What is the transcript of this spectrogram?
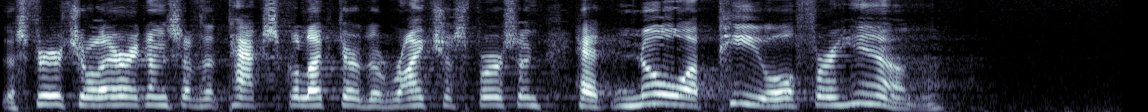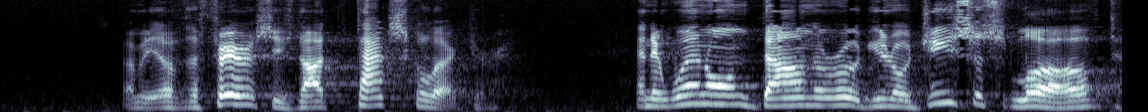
The spiritual arrogance of the tax collector, the righteous person, had no appeal for him. I mean, of the Pharisees, not the tax collector. And it went on down the road. You know, Jesus loved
